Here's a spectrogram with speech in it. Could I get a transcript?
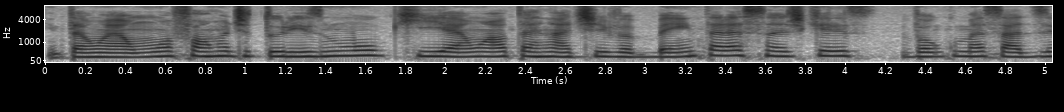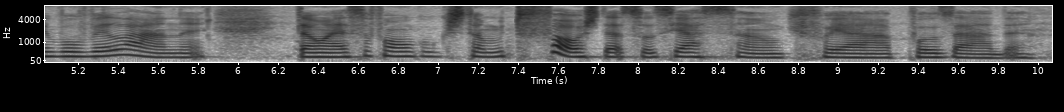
Então, é uma forma de turismo que é uma alternativa bem interessante que eles vão começar a desenvolver lá. Né? Então, essa foi uma conquista muito forte da associação, que foi a pousada.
